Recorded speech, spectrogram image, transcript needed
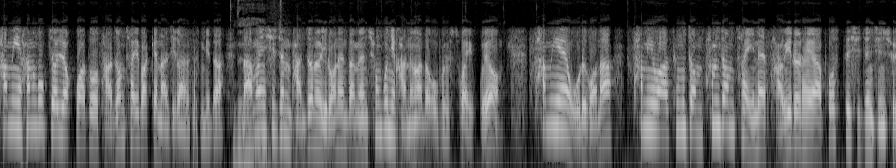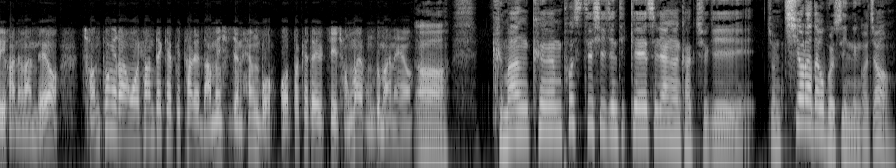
3위 한국전력과도 4점 차이밖에 나지가 않습니다. 네. 남은 시즌 반전을 이뤄낸다면 충분히 가능하다고 볼 수가 있고요. 3위에 오르거나 3위와 승점 3점 차이 내 4위를 해야 포스트 시즌 진출이 가능한데요. 전통의 강호 현대캐피탈의 남은 시즌 행보 어떻게 될지 정말 궁금하네요. 아, 그만큼 포스트 시즌 티켓을 향한 각축이 좀 치열하다고 볼 수 있는 거죠?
